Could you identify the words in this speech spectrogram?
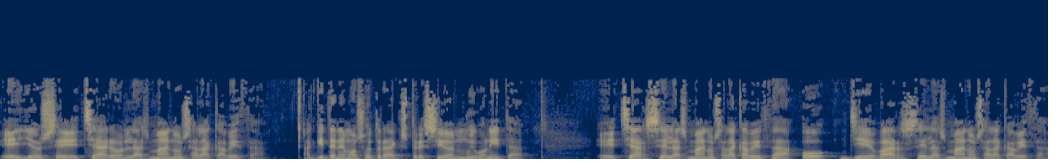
ellos se echaron las manos a la cabeza. Aquí tenemos otra expresión muy bonita, echarse las manos a la cabeza o llevarse las manos a la cabeza.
